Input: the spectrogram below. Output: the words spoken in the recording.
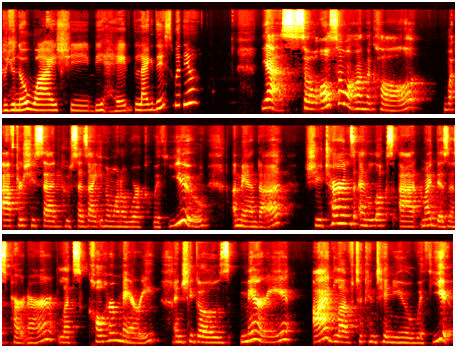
Do you know why she behaved like this with you? Yes. So, also on the call, after she said, Who says I even want to work with you, Amanda? She turns and looks at my business partner. Let's call her Mary. And she goes, Mary, I'd love to continue with you,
